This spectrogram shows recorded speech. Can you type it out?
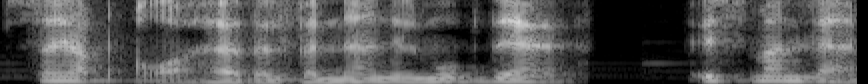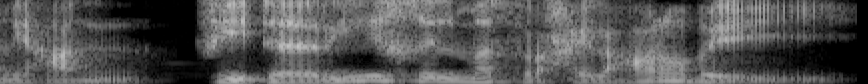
سيبقى هذا الفنان المبدع اسما لامعا في تاريخ المسرح العربي.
